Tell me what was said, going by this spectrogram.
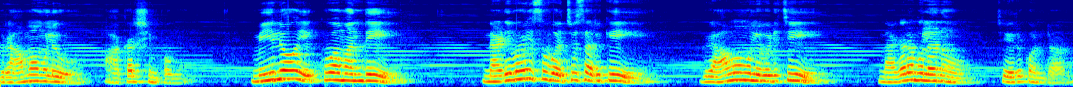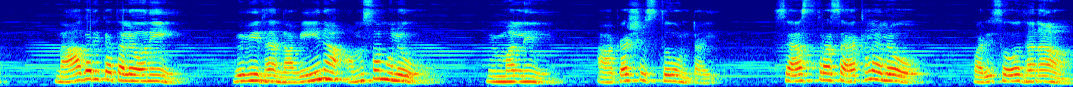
గ్రామములు ఆకర్షింపవు. మీలో ఎక్కువ మంది నడి వయసు వచ్చేసరికి గ్రామములు విడిచి నగరములను చేరుకుంటారు. నాగరికతలోని వివిధ నవీన అంశములు మిమ్మల్ని ఆకర్షిస్తూ ఉంటాయి. శాస్త్ర శాఖలలో పరిశోధన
